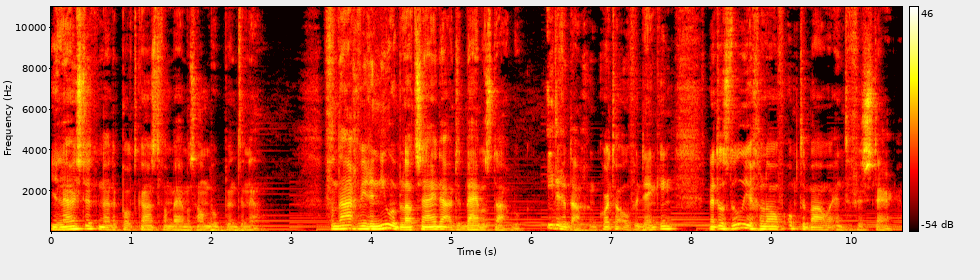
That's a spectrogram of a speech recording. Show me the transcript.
Je luistert naar de podcast van bijbelshandboek.nl. Vandaag weer een nieuwe bladzijde uit het Bijbels dagboek. Iedere dag een korte overdenking met als doel je geloof op te bouwen en te versterken.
